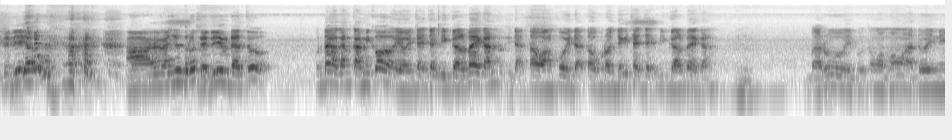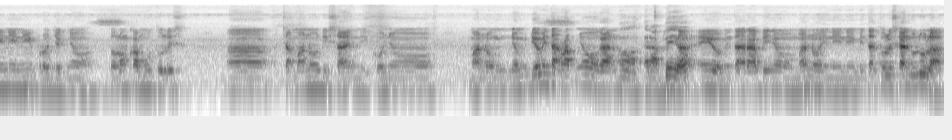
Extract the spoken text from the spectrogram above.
jadi Ah, lanjut terus. jadi udah tuh udah kan kami kok yo cek-cek bigal baik kan tidak tahu angko tidak tahu proyek cek-cek bigal baik kan Hmm. baru ibu tuh ngomong aduh ini ini ini proyeknya tolong kamu tulis eh, cak mano desain ikonyo mano nyom- dia minta rapnya kan. Oh, RAB ya. minta, iyo minta rabinya mano ini ini minta tuliskan dulu lah.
